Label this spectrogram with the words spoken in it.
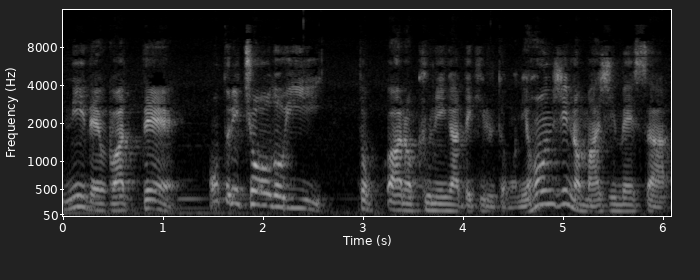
2で割って本当にちょうどいいとあの国ができると思う。日本人の真面目さ。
